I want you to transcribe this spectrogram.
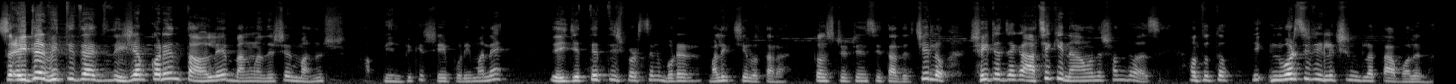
সো এইটার ভিত্তিতে যদি হিসাব করেন, তাহলে বাংলাদেশের মানুষ বিএনপিকে সেই পরিমাণে এই যে তেত্রিশ পার্সেন্ট ভোটের মালিক ছিল তারা কনস্টিটিউয়েন্সি তাদের ছিল, সেইটার জায়গা আছে কি না আমাদের সন্দেহ আছে। অন্তত ইউনিভার্সিটি ইলেকশনগুলো তা বলে না।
